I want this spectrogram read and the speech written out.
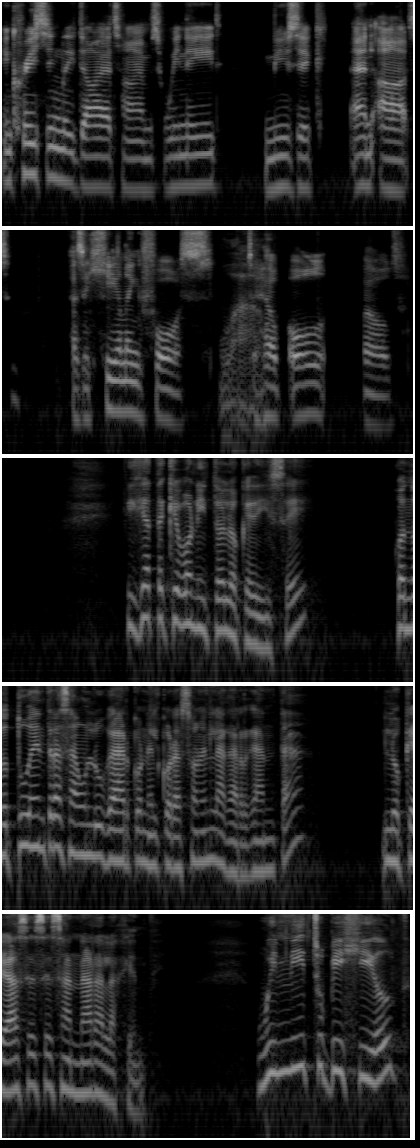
increasingly dire times we need music and art as a healing force Wow. to help all the world Fíjate qué bonito lo que dice. Cuando tú entras a un lugar con el corazón en la garganta, lo que haces es sanar a la gente. We need to be healed.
